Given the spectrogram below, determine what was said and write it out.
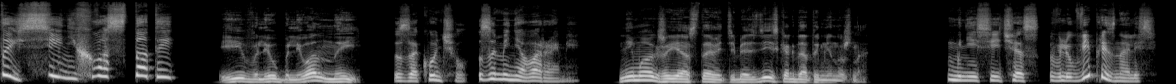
Ты синий хвостатый! И влюбленный. Закончил за меня ворами. Не мог же я оставить тебя здесь, когда ты мне нужна. Мне сейчас в любви признались?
